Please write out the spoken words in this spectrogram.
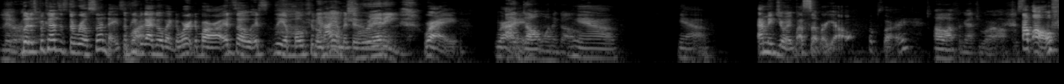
literally. But it's because it's the real Sunday, so people Right. gotta go back to work tomorrow, and so it's the emotional. and I am gloom and doom. dreading. Right, right. I don't want to go. Yeah, yeah. I'm enjoying my summer, y'all. I'm sorry. Oh, I forgot you are off. I'm off.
